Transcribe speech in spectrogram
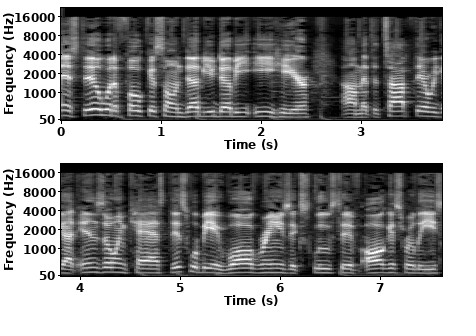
then still with a focus on WWE here. Um, at the top there, we got Enzo and Cass. This will be a Walgreens exclusive August release.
